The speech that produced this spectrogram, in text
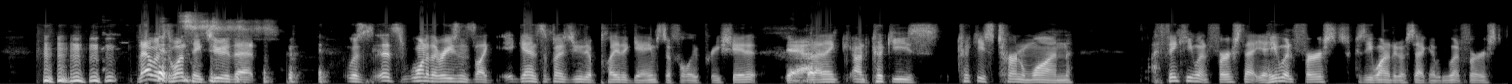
that was one thing too that was it's one of the reasons. Like again, sometimes you need to play the games to fully appreciate it. Yeah. But I think on Cookies Cookies turn one, I think he went first. That yeah, he went first because he wanted to go second, but he went first.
